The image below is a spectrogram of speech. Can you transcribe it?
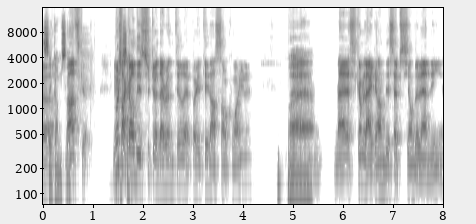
C'est euh, comme ça. En tout cas, moi, je suis encore déçu que Darren Till n'ait pas été dans son coin. Là. Euh, mais c'est comme la grande déception de l'année.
